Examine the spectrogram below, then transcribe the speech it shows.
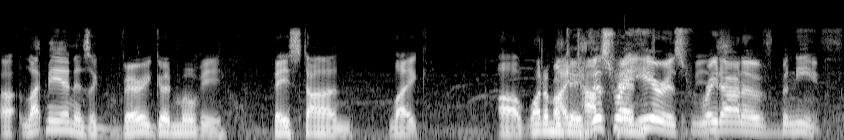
Uh, Let Me In is a very good movie, based on like uh, one of my okay, this right 10 here is movies. right out of Beneath,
